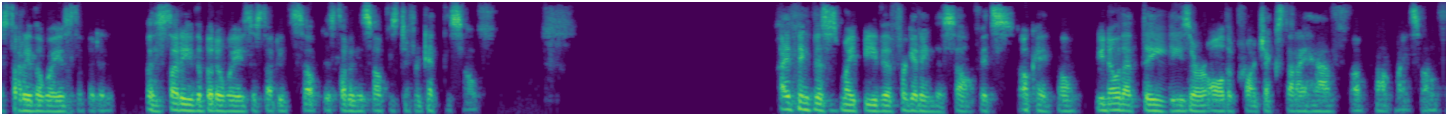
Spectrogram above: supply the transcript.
the study of the ways, the Buddha, the study the Buddha ways, the study the self, the study of the self is to forget the self. I think this might be the forgetting the self. It's okay. Well, you know that these are all the projects that I have about myself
